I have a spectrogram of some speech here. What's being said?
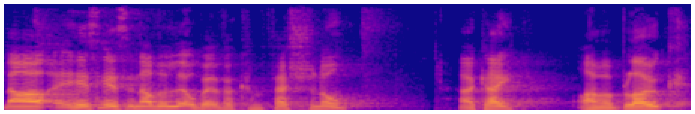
Now, here's, here's another little bit of a confessional. Okay, I'm a bloke,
